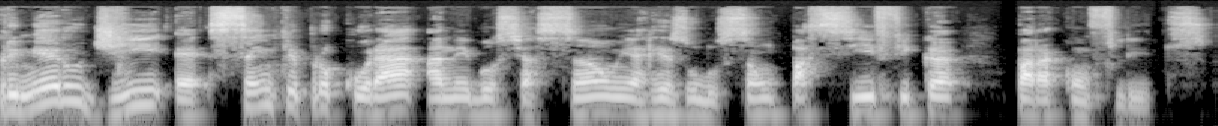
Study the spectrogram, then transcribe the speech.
primeiro de é, sempre procurar a negociação e a resolução pacífica para conflitos.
